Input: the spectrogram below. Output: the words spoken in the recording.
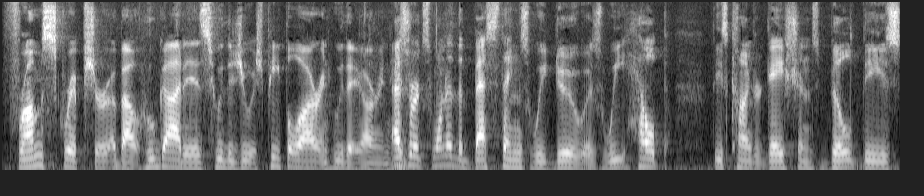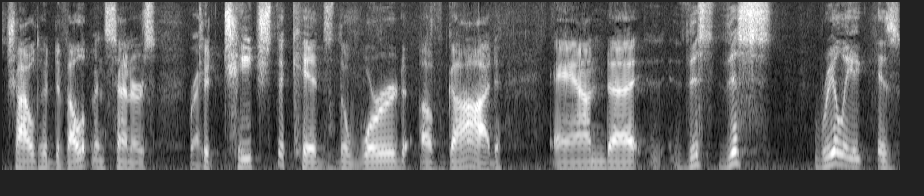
from Scripture about who God is, who the Jewish people are, and who they are in. Ezra, it's one of the best things we do is we help these congregations build these childhood development centers Right. to teach the kids the Word of God, and uh, this this really is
